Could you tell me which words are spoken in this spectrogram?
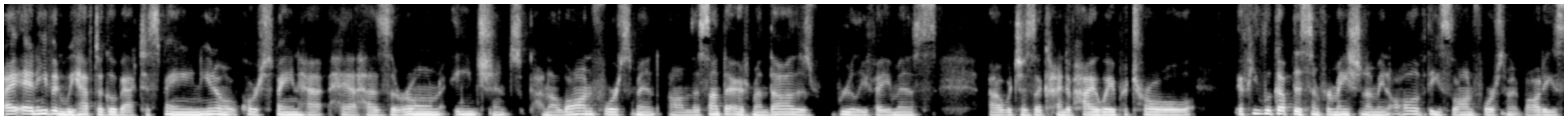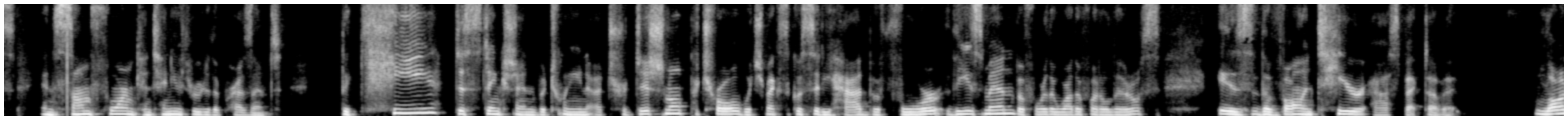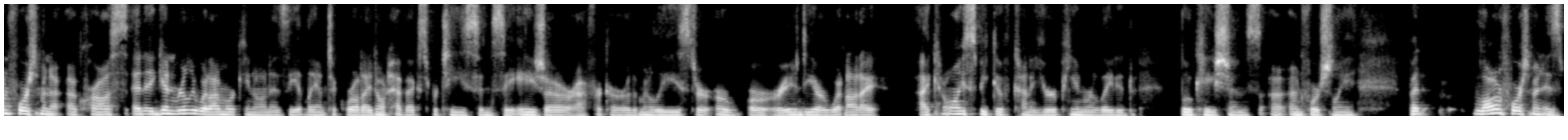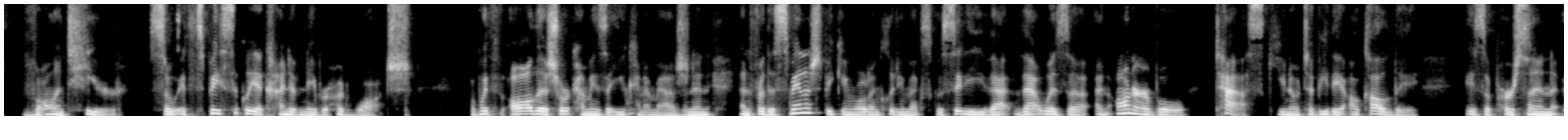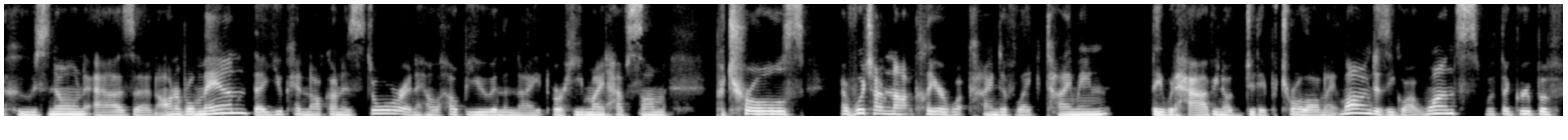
I, and even we have to go back to Spain. You know, of course, Spain ha, ha, has their own ancient kind of law enforcement. Um, the Santa Hermandad is really famous, uh, which is a kind of highway patrol if you look up this information, I mean, all of these law enforcement bodies in some form continue through to the present. The key distinction between a traditional patrol, which Mexico City had before these men, before the Guardafaroleros, is the volunteer aspect of it. Law enforcement across, and again, really what I'm working on is the Atlantic world. I don't have expertise in, say, Asia or Africa or the Middle East or, or, or, or India or whatnot. I, I can only speak of kind of European related locations, uh, unfortunately. But law enforcement is volunteer. So it's basically a kind of neighborhood watch with all the shortcomings that you mm-hmm. can imagine. And and for the Spanish speaking world, including Mexico City, that that was a, an honorable task, you know, to be the alcalde is a person who's known as an honorable man that you can knock on his door and he'll help you in the night or he might have some patrols of which I'm not clear what kind of like timing they would have. You know, do they patrol all night long? Does he go out once with a group of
